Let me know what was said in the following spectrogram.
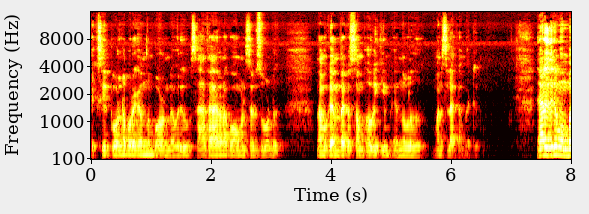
എക്സിറ്റ് പോളിന്റെ പുറകെ ഒന്നും പോകണ്ട. ഒരു സാധാരണ കോമൺ സെൻസ് കൊണ്ട് നമുക്ക് എന്തൊക്കെ സംഭവിക്കും എന്നുള്ളത് മനസ്സിലാക്കാൻ പറ്റും. ഞാൻ ഇതിനു മുമ്പ്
